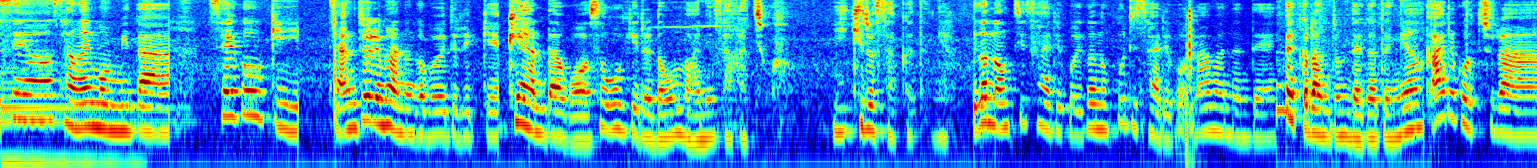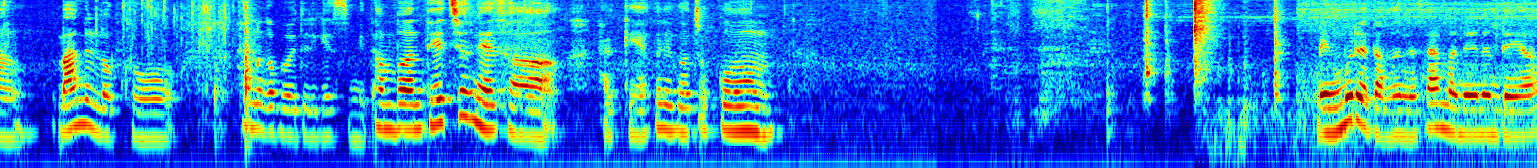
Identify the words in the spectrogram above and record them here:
안녕하세요. 상의모입니다. 쇠고기 장조림 하는 거 보여드릴게요. 이렇게 한다고 소고기를 너무 많이 사가지고 2kg 샀거든요. 이건 엉치살이고 이거는 꾸리살이고 남았는데 300g 좀 되거든요. 까리고추랑 마늘 넣고 하는 거 보여드리겠습니다. 한번 데쳐내서 할게요. 그리고 조금 맹물에다가 그냥 삶아내는데요.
